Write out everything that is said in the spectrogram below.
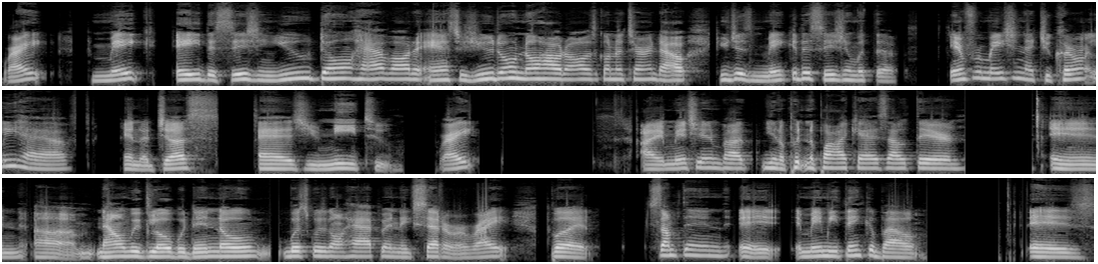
right? Make a decision. You don't have all the answers. You don't know how it all is going to turn out. You just make a decision with the information that you currently have and adjust as you need to, right? I mentioned about, you know, putting the podcast out there and um now we're global, didn't know what's was gonna happen, etc. Right. But something it, it made me think about is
